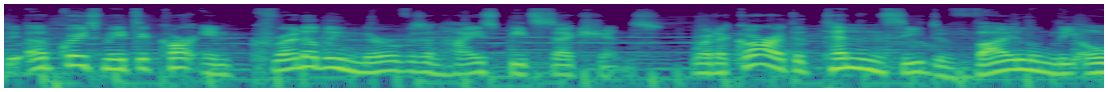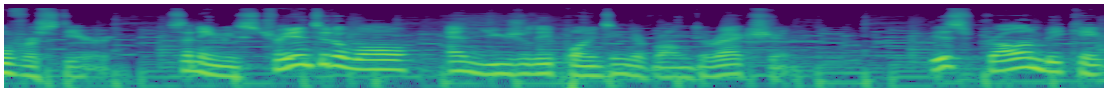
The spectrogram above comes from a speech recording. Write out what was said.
the upgrades made the car incredibly nervous in high-speed sections, where the car had the tendency to violently oversteer, sending me straight into the wall and usually pointing the wrong direction. This problem became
